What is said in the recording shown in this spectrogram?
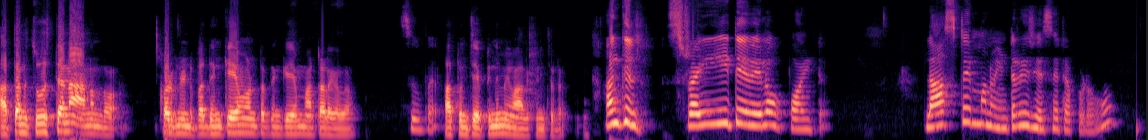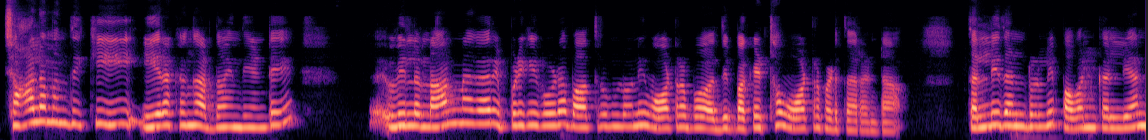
అతను చూస్తేనే ఆనందం. కడుపు నిండి పది ఇంకేం ఉంటుంది ఇంకేం మాట్లాడగలం. సూపర్. అతను చెప్పింది మేము ఆలకించడం. అంకిల్ స్ట్రైట్ వేలో ఒక పాయింట్. లాస్ట్ టైం మనం ఇంటర్వ్యూ చేసేటప్పుడు చాలా మందికి ఏ రకంగా అర్థమైంది అంటే వీళ్ళ నాన్నగారు ఇప్పటికీ కూడా బాత్రూంలోని వాటర్ అది బకెట్తో వాటర్ పెడతారంట. తల్లిదండ్రుల్ని పవన్ కళ్యాణ్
